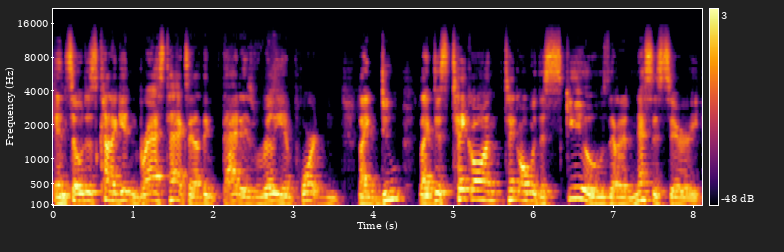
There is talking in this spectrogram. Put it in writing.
and so just kind of getting brass tacks, and I think that is really important. Like, do like just take on, take over the skills that are necessary,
